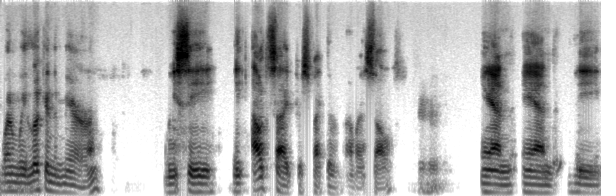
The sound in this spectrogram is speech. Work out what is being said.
when we look in the mirror, we see the outside perspective of ourselves. Mm-hmm. and and the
